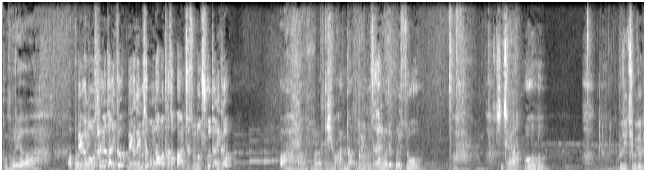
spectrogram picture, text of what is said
뭔 소리야? 아 머리. 내가 너 살렸다니까? 내가 냄새 먹는 하마 다섯 번 안 쳤으면 너 죽었다니까? 아 몰라 기억 안 나. 너 연쇄 살인마 될 뻔했어 진짜야? 어. 우리 친구들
